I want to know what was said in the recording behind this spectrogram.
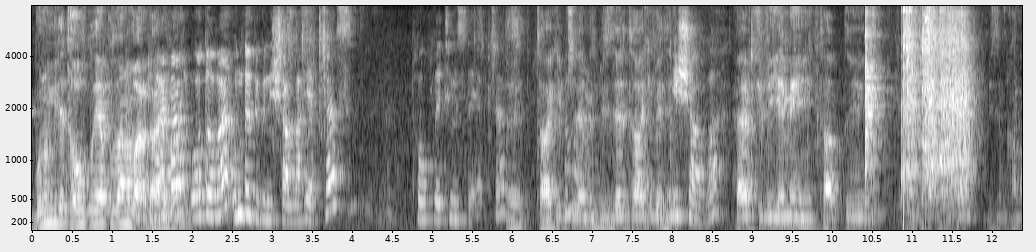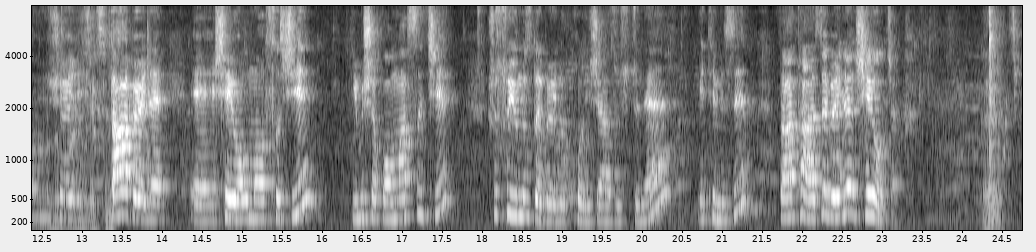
Bunun bir de tavuklu yapılanı var galiba. var, o da var. Onu da bir gün inşallah yapacağız. Tavuklu etimizi de yapacağız. Evet, takipçilerimiz bizleri takip edin. İnşallah. Her türlü yemeği, tatlıyı bizim kanalımızda Şöyle bulabileceksiniz. daha böyle e, şey olması için, yumuşak olması için şu suyumuzu da böyle koyacağız üstüne. Etimizi daha taze böyle şey olacak. Evet.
